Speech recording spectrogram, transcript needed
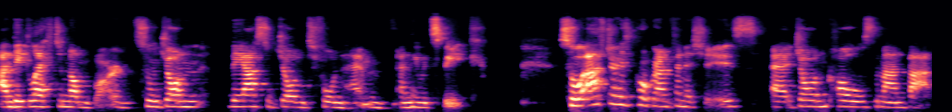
and they'd left a number. So John, they asked John to phone him, and he would speak. So after his program finishes, uh, John calls the man back.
